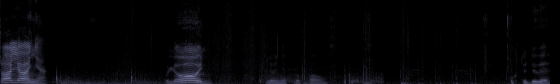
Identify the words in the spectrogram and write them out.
Що, Льоня? Льонь. Льоня пропав. Ух ти, диви.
